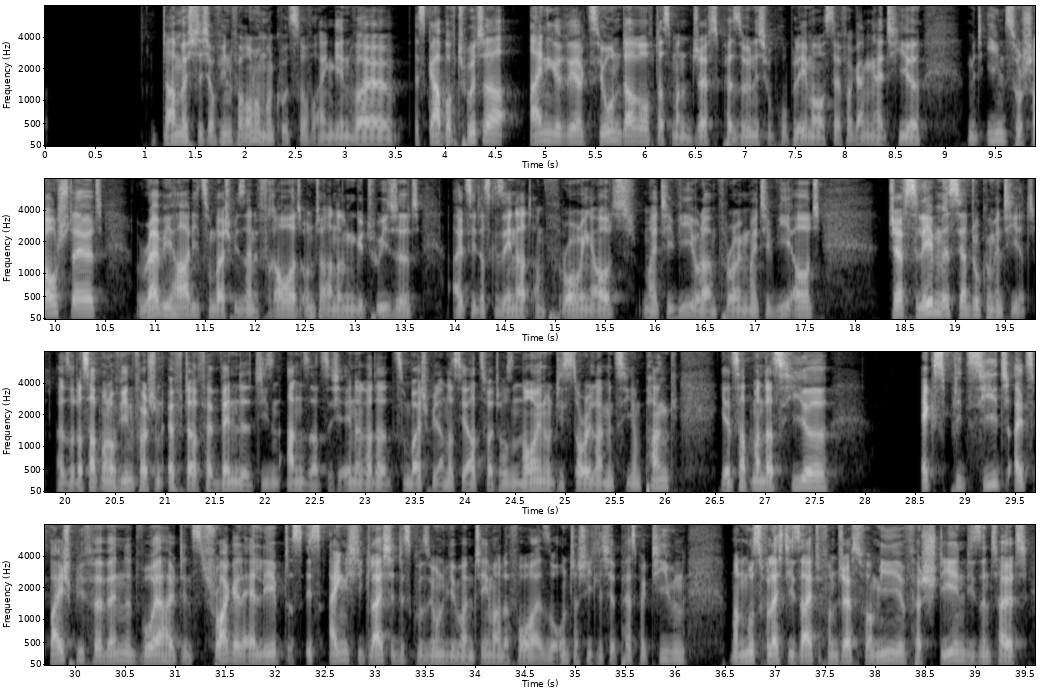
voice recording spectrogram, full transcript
Da möchte ich auf jeden Fall auch noch mal kurz drauf eingehen, weil es gab auf Twitter einige Reaktionen darauf, dass man Jeffs persönliche Probleme aus der Vergangenheit hier mit ihm zur Schau stellt. Rabbi Hardy zum Beispiel, seine Frau, hat unter anderem getweetet, als sie das gesehen hat, am Throwing Out My TV oder am Throwing My TV Out. Jeffs Leben ist ja dokumentiert. Also das hat man auf jeden Fall schon öfter verwendet, diesen Ansatz. Ich erinnere da zum Beispiel an das Jahr 2009 und die Storyline mit CM Punk. Jetzt hat man das hier explizit als Beispiel verwendet, wo er halt den Struggle erlebt. Es ist eigentlich die gleiche Diskussion wie beim Thema davor, also unterschiedliche Perspektiven. Man muss vielleicht die Seite von Jeffs Familie verstehen, die sind halt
